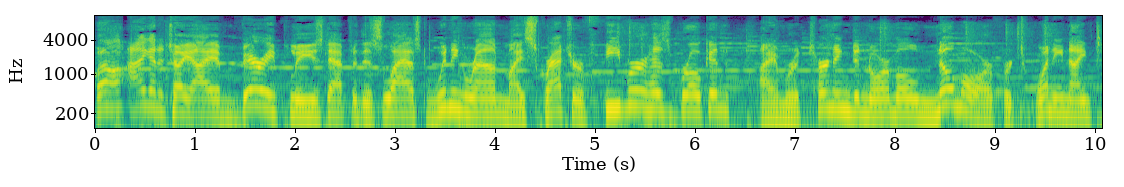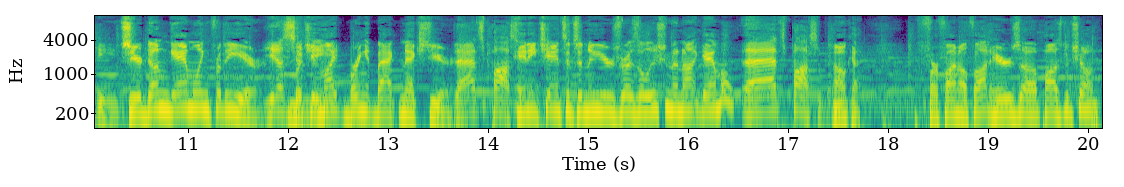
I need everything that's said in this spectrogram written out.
Well, I got to tell you, I am very pleased after this last winning round. My scratcher fever has broken. I am returning to normal. No more for 2019. So you're done gambling for the year. Yes, but you might bring it back next year. That's possible. Any chance it's a New Year's resolution to not gamble? That's possible. Okay. For final thought, here's uh, positive Sean.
